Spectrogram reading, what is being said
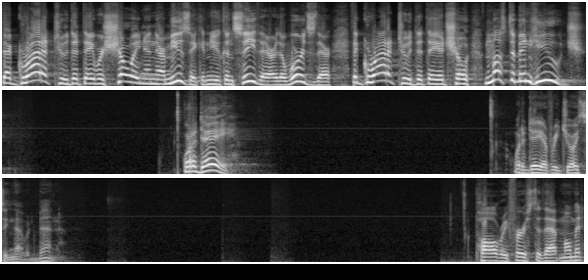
That gratitude that they were showing in their music, and you can see there the words there, the gratitude that they had showed must have been huge. What a day! What a day of rejoicing that would have been. Paul refers to that moment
